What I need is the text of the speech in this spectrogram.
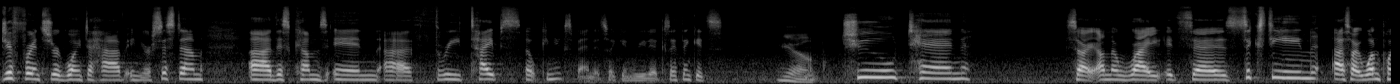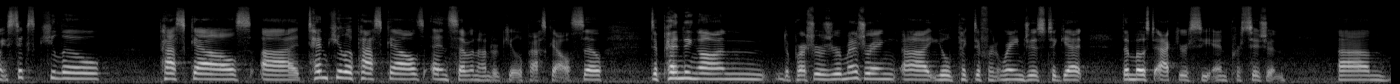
difference you're going to have in your system. Uh, this comes in uh, three types. Oh, can you expand it so I can read it? Because I think it's yeah. 210 sorry, on the right, it says 16, uh, sorry, 1.6 kilo pascals, uh, 10 kilopascals, and 700 kilopascals. So depending on the pressures you're measuring, uh, you'll pick different ranges to get the most accuracy and precision. Um,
